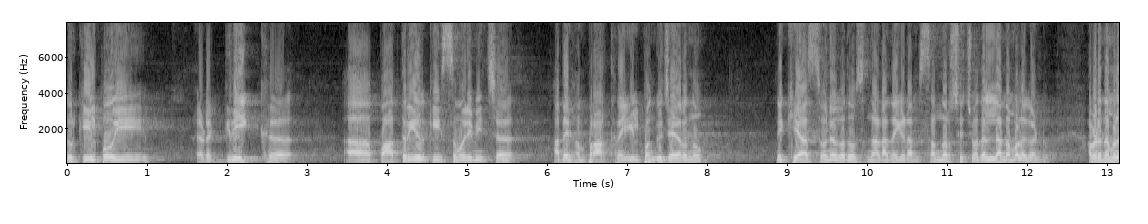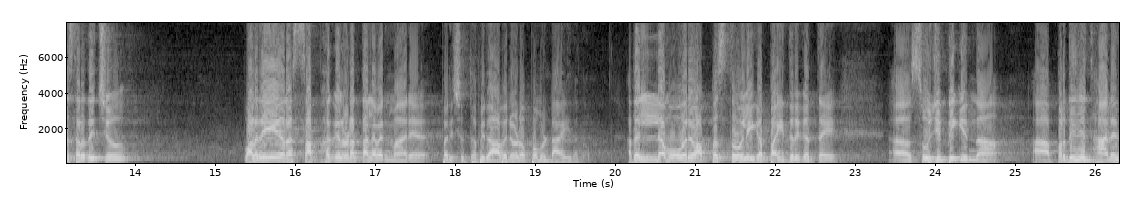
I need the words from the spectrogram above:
തുർക്കിയിൽ പോയി അവിടെ ഗ്രീക്ക് പാത്രിയർക്കീസും ഒരുമിച്ച് അദ്ദേഹം പ്രാർത്ഥനയിൽ പങ്കുചേർന്നു. നിഖ്യ സുനഹദോസ് നടന്ന ഇടം സന്ദർശിച്ചു. അതെല്ലാം നമ്മൾ കണ്ടു. അവിടെ നമ്മൾ ശ്രദ്ധിച്ചു വളരെയേറെ സഭകളുടെ തലവന്മാര് പരിശുദ്ധ പിതാവിനോടൊപ്പം ഉണ്ടായിരുന്നു. അതെല്ലാം ഓരോ അപ്പസ്തോലിക പൈതൃകത്തെ സൂചിപ്പിക്കുന്ന പ്രതിനിധാനം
